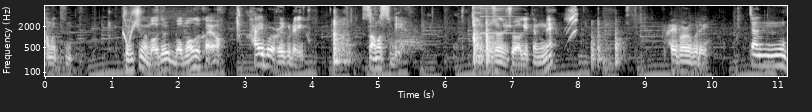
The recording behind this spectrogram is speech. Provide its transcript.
아무튼 둘 중에 뭐들 뭐 먹을까요? 하이볼 얼그레이, 서머스빌. 저는 고전을 좋아하기 때문에 하이볼 얼그레이. 짠.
